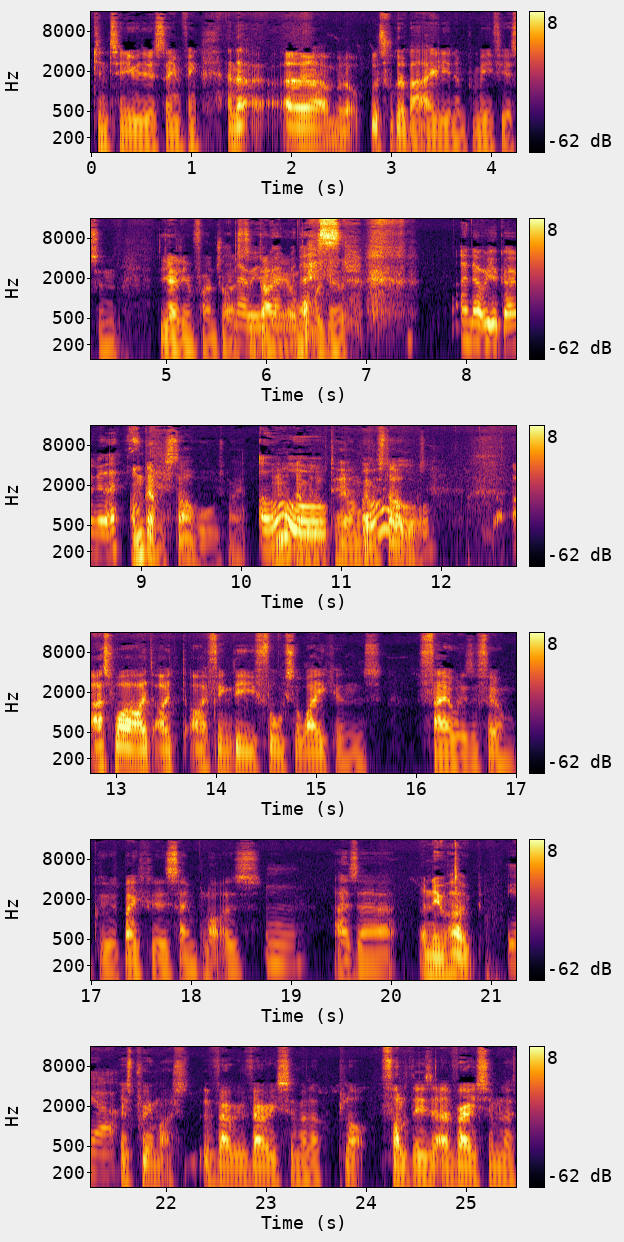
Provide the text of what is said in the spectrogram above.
continue to do the same thing. And uh, uh, we're not- we're talking about Alien and Prometheus and the Alien franchise know where you're today, and what we're going. I know where you're going with this. I'm going with Star Wars, mate. Oh. I'm not going with Doctor Who. I'm going with Star Oh. Wars. That's why I, I, I think the Force Awakens failed as a film because it was basically the same plot as Mm. as uh, A New Hope. Yeah. It's pretty much a very very similar plot. Followed these a very similar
